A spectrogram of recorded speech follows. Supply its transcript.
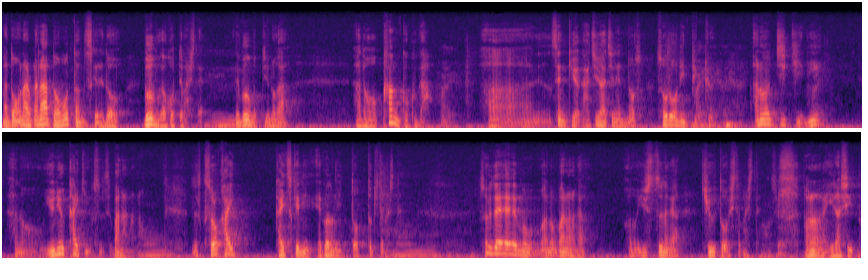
まあどうなるかなと思ったんですけれどブームが起こってまして。でブームっていうのがあの韓国がはい。あー1988年のソウルオリンピック、はいはいはいはい。あの時期に、あの輸入解禁をするんですよバナナの。でその買い買い付けにエクアドルにどっと来てましたそれでもうあのバナナが輸出が急騰してましてバナナがいいらしいと。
